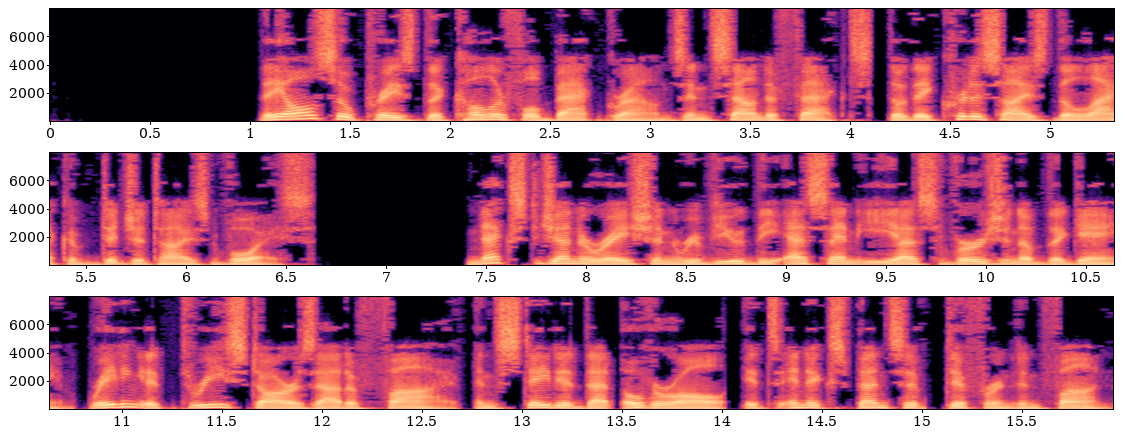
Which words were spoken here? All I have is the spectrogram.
They also praised the colorful backgrounds and sound effects, though they criticized the lack of digitized voice. Next Generation reviewed the SNES version of the game, rating it 3 stars out of 5, and stated that overall, it's inexpensive, different and fun.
